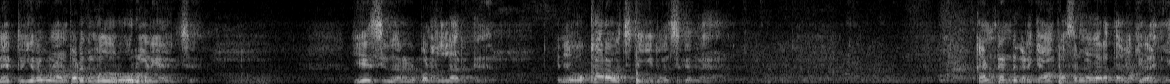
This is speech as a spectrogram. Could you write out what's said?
நேற்று இரவு நான் படுக்கும்போது ஒரு ஒரு மணி ஆயிடுச்சு. ஏசி வேற ரொம்ப நல்லா இருக்குது என்னை உட்கார வச்சுட்டீங்கன்னு வச்சுக்கோங்க. கண்டென்ட் கிடைக்காம பசங்க வேற தவிக்கிறாங்க.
